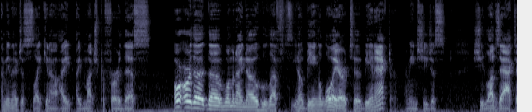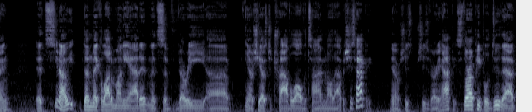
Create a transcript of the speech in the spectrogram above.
I mean, they're just like you know, I, I much prefer this, or or the the woman I know who left you know being a lawyer to be an actor. I mean, she just she loves acting. It's you know doesn't make a lot of money at it, and it's a very uh, you know she has to travel all the time and all that, but she's happy. You know she's she's very happy. So there are people who do that,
